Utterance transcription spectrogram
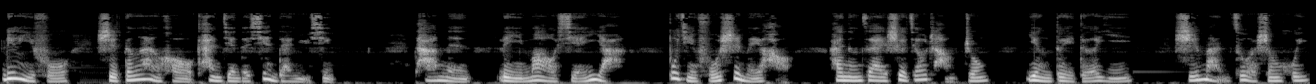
另一幅是登岸后看见的现代女性，她们礼貌娴雅，不仅服饰美好，还能在社交场中应对得宜，使满座生辉。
